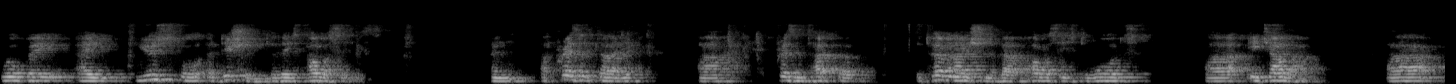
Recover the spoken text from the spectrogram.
will be a useful addition to these policies. And a present day uh, present, uh, determination about policies towards uh, each other. Uh,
